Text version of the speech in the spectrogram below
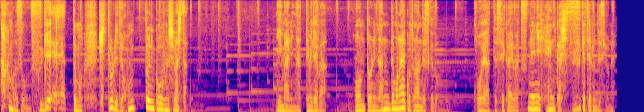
アマゾンすげえってもう一人で本当に興奮しました。今になってみれば本当に何でもないことなんですけど、こうやって世界は常に変化し続けてるんですよね。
